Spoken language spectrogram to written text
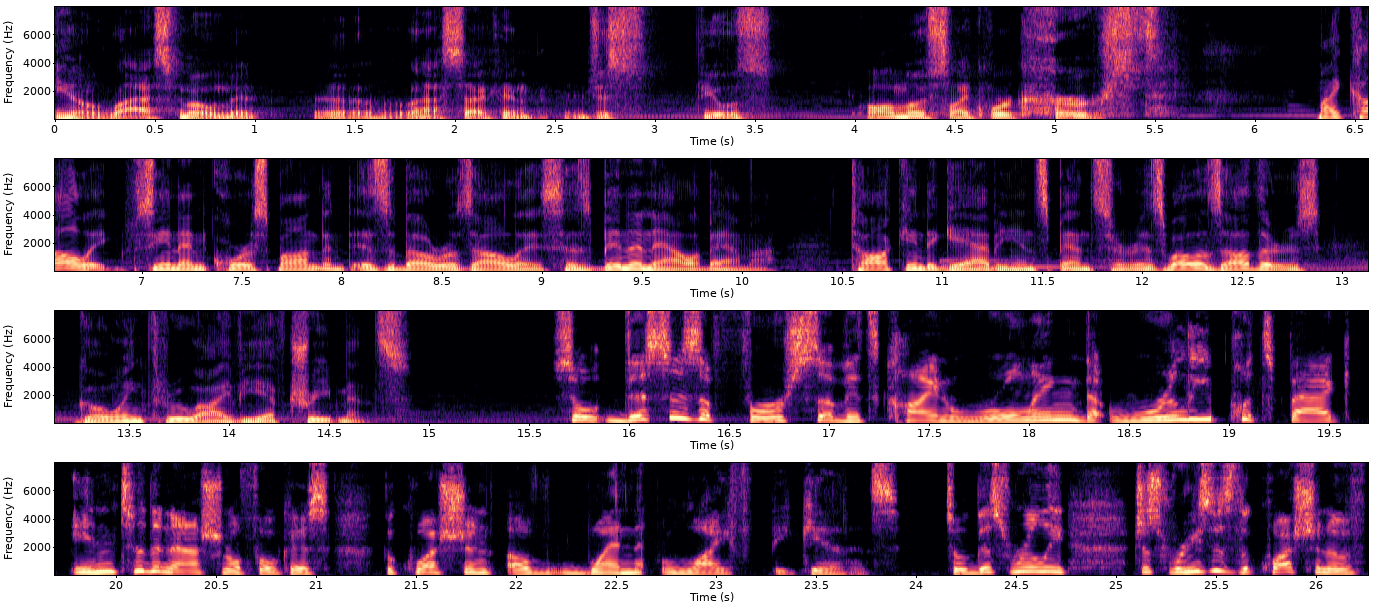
you know, last moment, uh, last second. It just feels almost like we're cursed. My colleague, CNN correspondent Isabel Rosales, has been in Alabama talking to Gabby and Spencer, as well as others going through IVF treatments. So, this is a first of its kind ruling that really puts back into the national focus the question of when life begins. So, this really just raises the question of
